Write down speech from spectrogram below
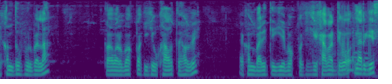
এখন দুপুরবেলা। তো আবার বক পাখিকেও খাওয়াতে হবে। এখন বাড়িতে গিয়ে বক পাখিকে খাবার দিব। নার্গিস?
